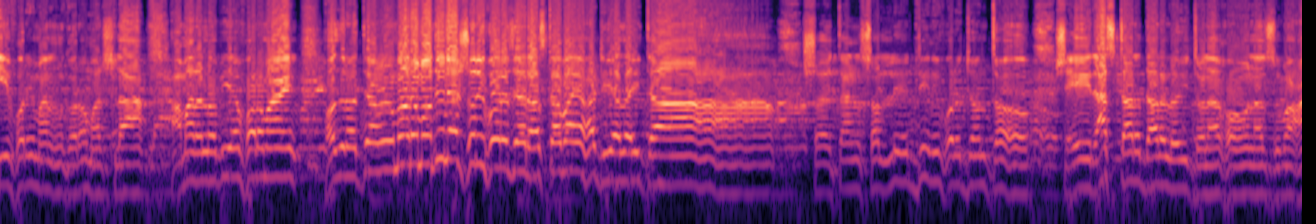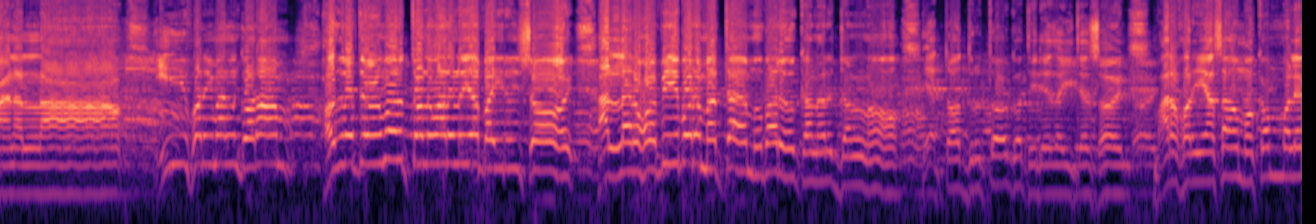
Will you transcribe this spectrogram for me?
এই পরিমাণ গরম আসলা আমার নবী ফরমায় হজরতে উমর মদিনা শরীফের যে রাস্তা বাই হাঁটিয়া যাইতা, শয়তান চল্লিশ দিন পর্যন্ত সেই রাস্তার দ্বার লইত না, সুবহানাল্লাহ। জন্য এত মকম্মলে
